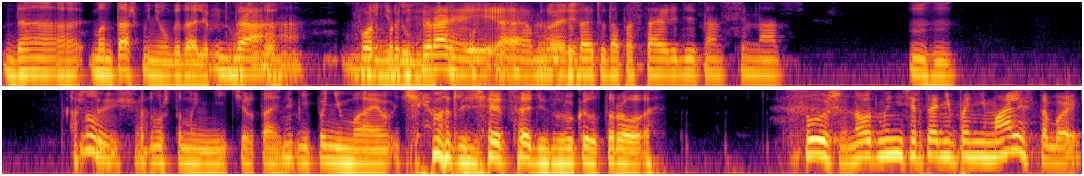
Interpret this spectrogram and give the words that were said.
Да, монтаж мы не угадали, потому да. что... Форд против Феррари, а мы туда и туда поставили 19-17. Мгм. А Ну, что еще? Потому что мы ни черта Мне- не понимаем, чем отличается один звук от второго. Слушай, ну вот мы ни черта не понимали с тобой,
